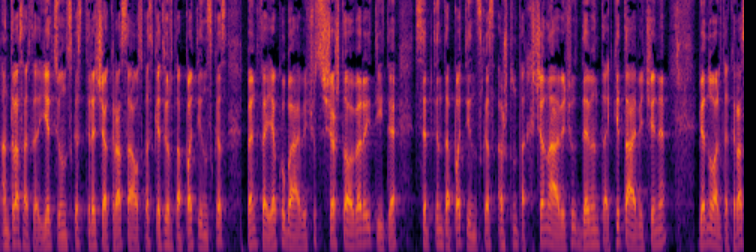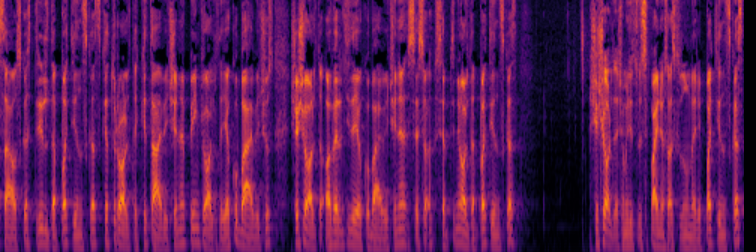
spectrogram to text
antra sąskaita Jaciunskas. 3 Krasauskas. 4 Patinskas. 5 Jakubavičius. 6 Overaitytė 7 Patinskas, 8 Hčenavičius, 9 Kitavičiane, 11 Krasauskas, 13 Patinskas, 14 Kitavičiane, 15 Jakubavičius, 16 Overtytė Jakubavičiane, 17 Patinskas, 16 matyt susipainios sąskaitų numerį Patinskas,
